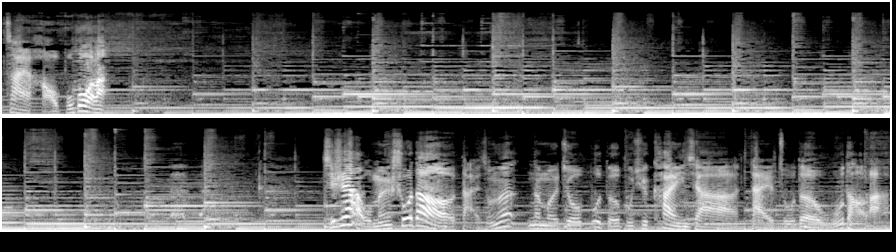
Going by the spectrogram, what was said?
再好不过了。其实啊，我们说到傣族呢，那么就不得不去看一下傣族的舞蹈了。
